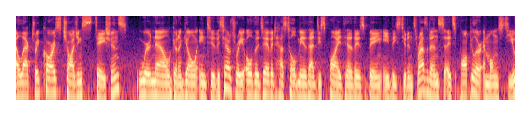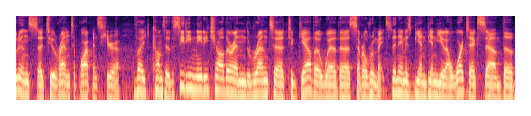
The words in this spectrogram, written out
electric cars, charging stations. We're now gonna go into the territory, although David has told me that despite uh, this being the student residence, it's popular among students uh, to rent apartments here. They come to the city, meet each other, and rent uh, together with uh, several roommates. The name is Bienvenue Vortex, the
